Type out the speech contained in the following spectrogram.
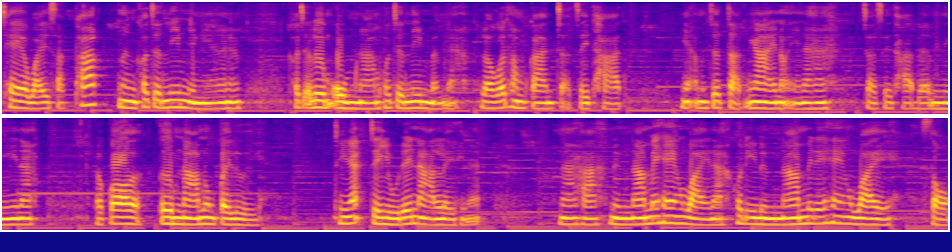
แช่ไว้สักพักหนึ่งเขาจะนิ่มอย่างเงี้ยนะเขาจะเริ่มอมน้ำเขาจะนิ่มแบบเนี้ยเราก็ทำการจัดใส่ถาดเนี่ยมันจะจัดง่ายหน่อยนะคะจัดใส่ถาดแบบนี้นะ แล้วก็เติมน้ำลงไปเลย ทีเนี้ยจะอยู่ได้นานเลยทีเนี้ย นะคะหนึ่งน้ำไม่แห้งไวนะข้อดีหนึ่งน้ำไม่ได้แห้งไวสอง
